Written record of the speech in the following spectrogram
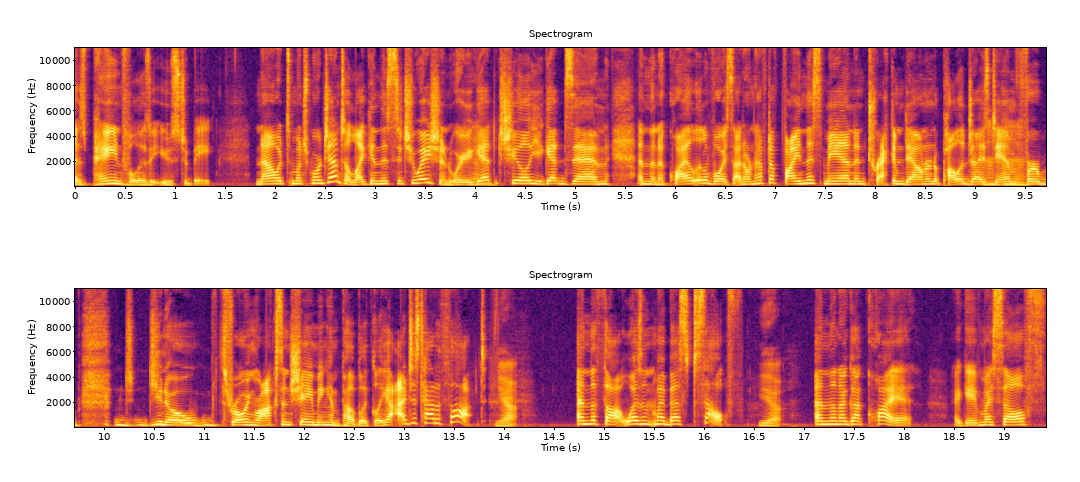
as painful as it used to be. Now it's much more gentle, like in this situation where you get chill, you get zen, and then a quiet little voice. I don't have to find this man and track him down and apologize to him mm-hmm. for, you know, throwing rocks and shaming him publicly. I just had a thought, Yeah. and the thought wasn't my best self. Yeah. And then I got quiet. I gave myself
